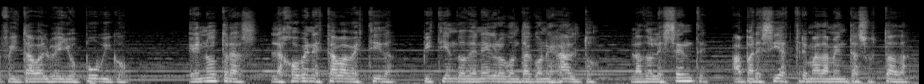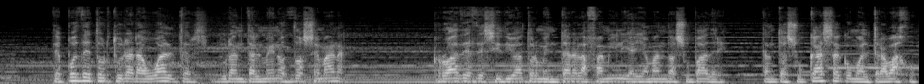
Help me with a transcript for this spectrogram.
afeitaba el vello púbico en otras, la joven estaba vestida, vistiendo de negro con tacones altos. La adolescente aparecía extremadamente asustada. Después de torturar a Walters durante al menos dos semanas, Roades decidió atormentar a la familia llamando a su padre, tanto a su casa como al trabajo,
